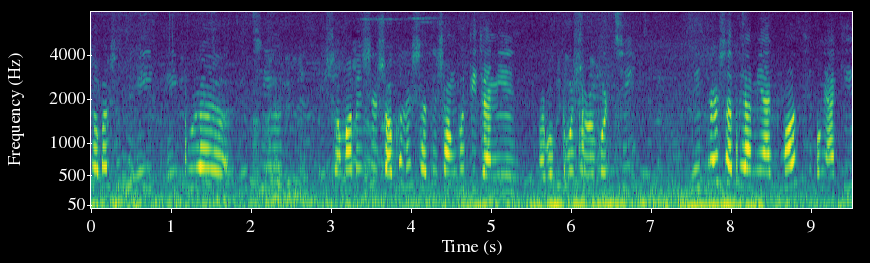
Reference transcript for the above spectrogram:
সবার সাথে এই এই পুরো মিছিল সমাবেশের সকলের সাথে সংগতি জানিয়ে আমার বক্তব্য শুরু করছি। নিদ্রার সাথে আমি একমত এবং একই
